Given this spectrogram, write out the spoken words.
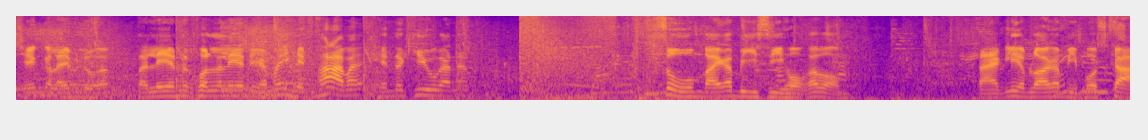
เช็คอะไรไม่รู้ครับ แต่เลนเป็นคนละเลนเนี่ยไม่เห็นภาพไหมเห็นตะคิวกันนะซูมไปก็ B46 ครับผม แตกเรียบร้อยก็มีโปสกา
